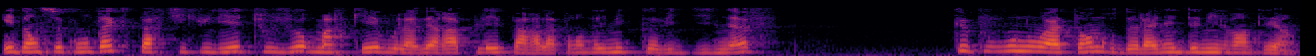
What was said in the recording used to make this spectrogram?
Et dans ce contexte particulier, toujours marqué, vous l'avez rappelé, par la pandémie de Covid-19, que pouvons-nous attendre de l'année 2021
